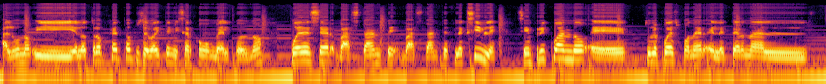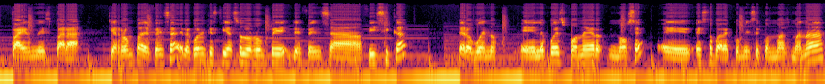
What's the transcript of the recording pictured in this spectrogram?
alguno y el otro objeto pues se va a itemizar como un Melkos, ¿no? Puede ser bastante, bastante flexible, siempre y cuando eh, tú le puedes poner el Eternal Fireness para que rompa defensa. Recuerden que este ya solo rompe defensa física pero bueno eh, le puedes poner no sé eh, esto para que comience con más maná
